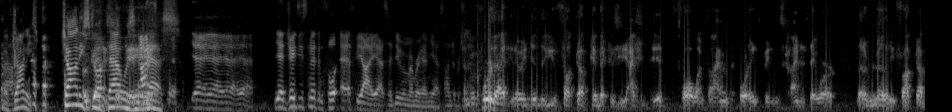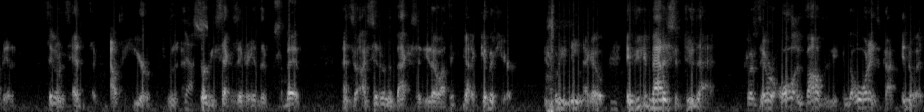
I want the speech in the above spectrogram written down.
Uh, Johnny Smith. Johnny Oh, Smith. Johnny that Smith, was it. yeah. Yes. Yeah, yeah, yeah, yeah. Yeah, JT Smith and full FBI. Yes, I do remember him. Yes, hundred And percent. before that, you know, he did the "you fucked up" gimmick because he actually did fall one time, and the audience, being as kind as they were, let him know that he fucked up. He had a thing on his head like, out to here. When Yes. Thirty seconds later, he hit the cement. And so I sit to him in the back, I said, "You know, I think you got a gimmick here." He said, "What do you mean?" I go, "If you can manage to do that, because they were all involved, in it, and the audience got into it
